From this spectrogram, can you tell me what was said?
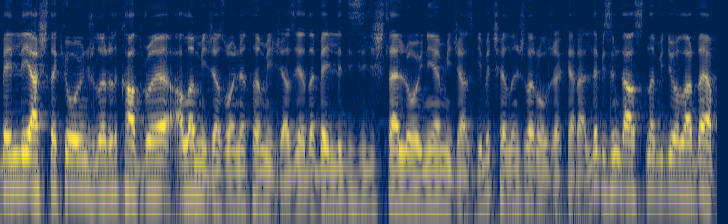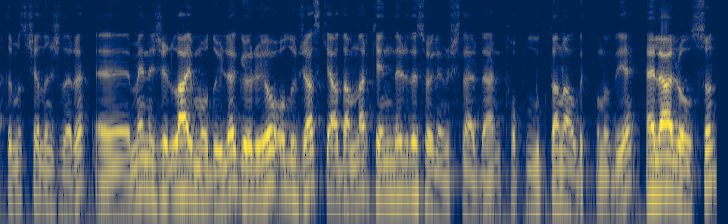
belli yaştaki oyuncuları kadroya alamayacağız, oynatamayacağız ya da belli dizilişlerle oynayamayacağız gibi challenge'lar olacak herhalde. Bizim de aslında videolarda yaptığımız challenge'ları e, Manager Live moduyla görüyor olacağız ki adamlar kendileri de söylemişlerdi. Hani topluluktan aldık bunu diye. Helal olsun.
